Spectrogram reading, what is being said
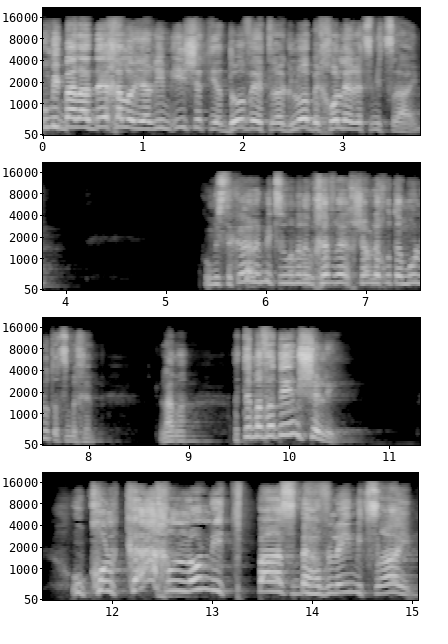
ומבלעדיך לא ירים איש את ידו ואת רגלו בכל ארץ מצרים. הוא מסתכל על המצרים ואומר להם, חבר'ה, עכשיו לכו תמולו את עצמכם. למה? אתם עבדים שלי. הוא כל כך לא נתפס בהבלי מצרים.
